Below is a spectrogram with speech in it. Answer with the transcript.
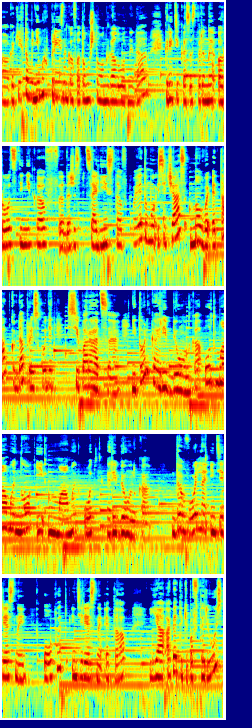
а, каких-то мнимых признаков о том, что он голодный, да, критика со стороны родственников, даже специалистов. Поэтому сейчас новый этап, когда происходит сепарация не только ребенка от мамы, но и мамы от ребенка довольно интересный опыт, интересный этап. Я опять-таки повторюсь,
